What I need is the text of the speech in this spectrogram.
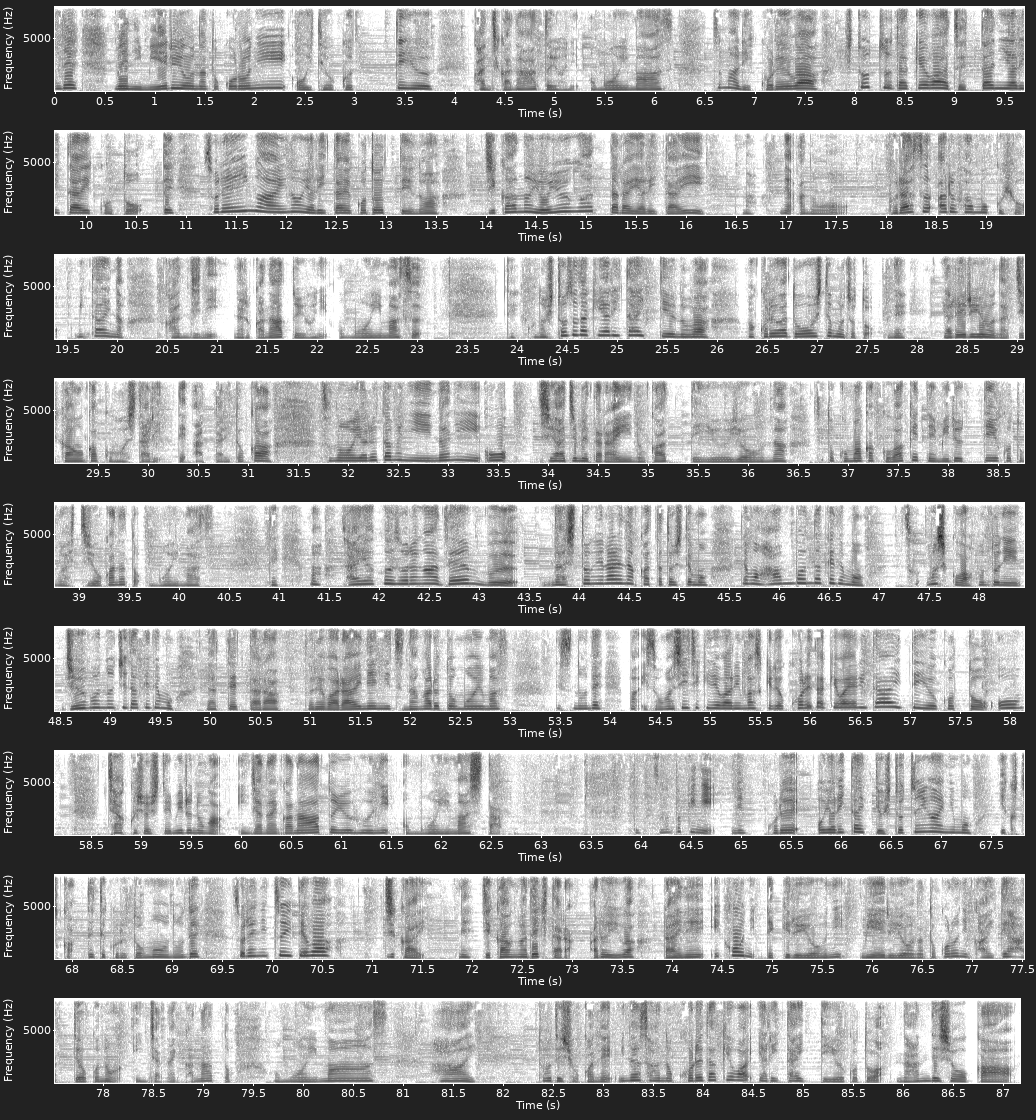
で目に見えるようなところに置いておくっていう感じかなというふうに思いますつまりこれは一つだけは絶対にやりたいことでそれ以外のやりたいことっていうのは時間の余裕があったらやりたいまあねあのプラスアルファ目標みたいな感じになるかなというふうに思います。でこの一つだけやりたいっていうのは、まあ、これはどうしてもちょっとねやれるような時間を確保したりであったりとかそのやるために何をし始めたらいいのかっていうようなちょっと細かく分けてみるっていうことが必要かなと思います。でまあ最悪それが全部成し遂げられなかったとしてもでも半分だけでももしくは本当に10分の1だけでもやってったらそれは来年につながると思います。ですので、まあ、忙しい時期ではありますけどこれだけはやりたいっていうことを着手してみるのがいいんじゃないかなというふうに思いました。でその時にねこれをやりたいっていう一つ以外にもいくつか出てくると思うのでそれについては次回ね時間ができたらあるいは来年以降にできるように見えるようなところに書いて貼っておくのがいいんじゃないかなと思います。はい。どうでしょうかね皆さんのこれだけはやりたいっていうことは何でしょうか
